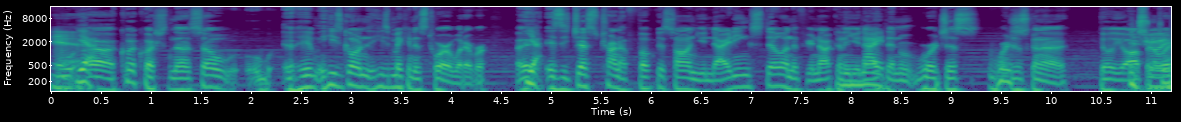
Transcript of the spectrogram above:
Yeah. Yeah. Uh, quick question though. So him, he's going. He's making his tour or whatever. Uh, Yeah. Is he just trying to focus on uniting still? And if you're not going to unite, then we're just we're just gonna kill you off. Destroy in a way?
